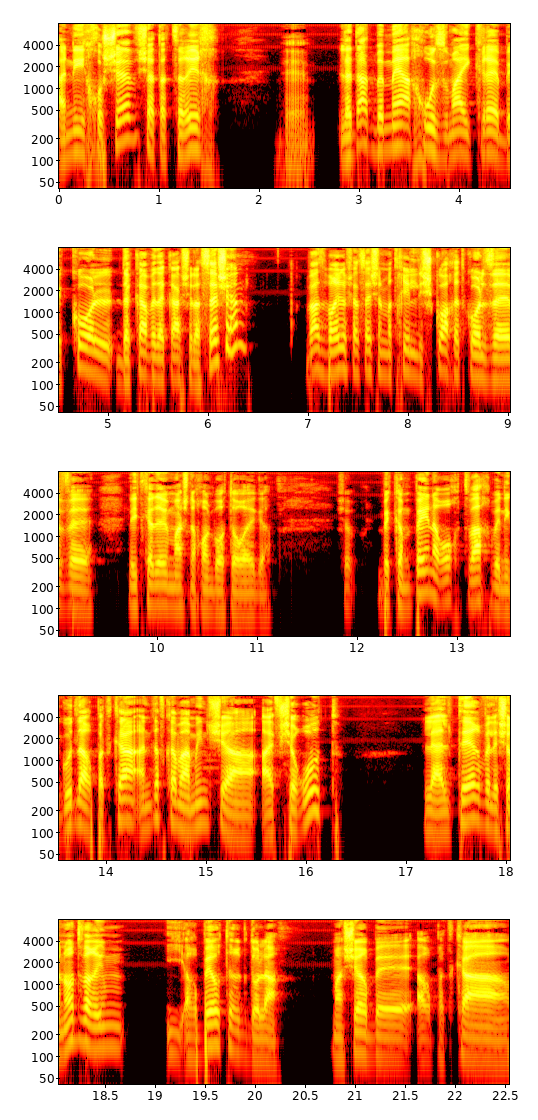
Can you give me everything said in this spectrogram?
אני חושב שאתה צריך אה, לדעת במאה אחוז מה יקרה בכל דקה ודקה של הסשן, ואז ברגע שהסשן מתחיל לשכוח את כל זה ולהתקדם עם מה שנכון באותו רגע. עכשיו, בקמפיין ארוך טווח, בניגוד להרפתקה, אני דווקא מאמין שהאפשרות לאלתר ולשנות דברים היא הרבה יותר גדולה מאשר בהרפתקה,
